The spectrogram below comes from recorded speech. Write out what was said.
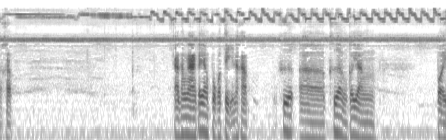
นะครับ การทำงานก็ยังปกตินะครับ เครื่องเครื่องก็ยังปล่อย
